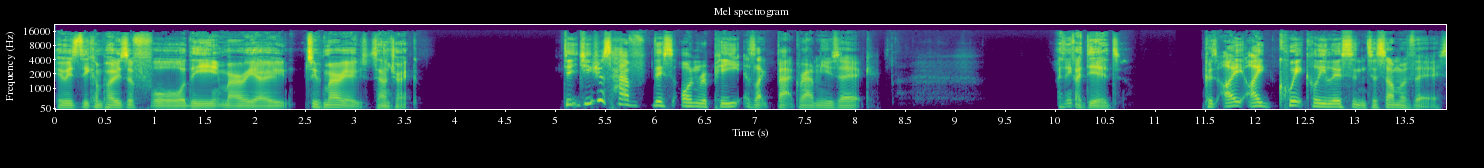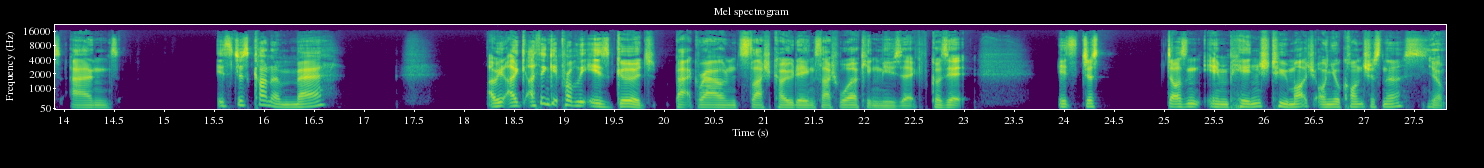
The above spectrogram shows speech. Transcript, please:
who is the composer for the Mario Super Mario soundtrack. Did you just have this on repeat as like background music? I think I did. Because I, I quickly listened to some of this and it's just kind of meh. I mean, I, I think it probably is good background slash coding slash working music because it it just doesn't impinge too much on your consciousness. Yep.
